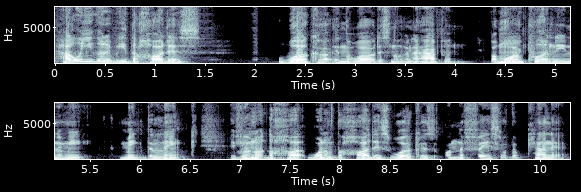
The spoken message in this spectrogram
how are you going to be the hardest worker in the world? It's not going to happen. But more importantly, let me make the link. If you're not the hard, one of the hardest workers on the face of the planet,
